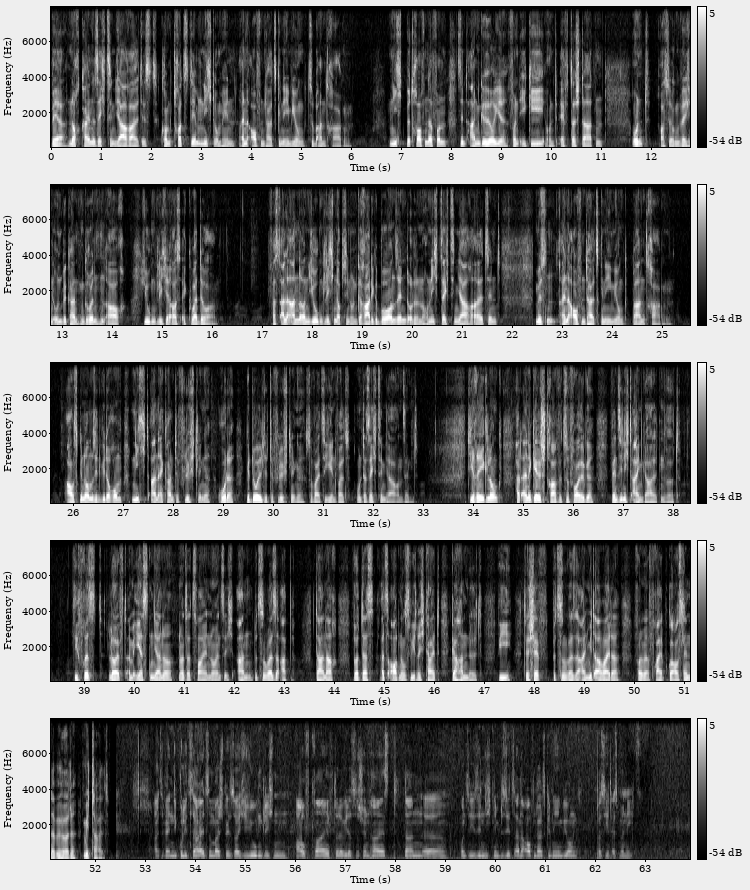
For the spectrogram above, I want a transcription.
Wer noch keine 16 Jahre alt ist, kommt trotzdem nicht umhin, eine Aufenthaltsgenehmigung zu beantragen. Nicht betroffen davon sind Angehörige von EG- und EFTA-Staaten und aus irgendwelchen unbekannten Gründen auch Jugendliche aus Ecuador. Fast alle anderen Jugendlichen, ob sie nun gerade geboren sind oder noch nicht 16 Jahre alt sind, müssen eine Aufenthaltsgenehmigung beantragen. Ausgenommen sind wiederum nicht anerkannte Flüchtlinge oder geduldete Flüchtlinge, soweit sie jedenfalls unter 16 Jahren sind. Die Regelung hat eine Geldstrafe zur Folge, wenn sie nicht eingehalten wird. Die Frist läuft am 1. Januar 1992 an bzw. ab. Danach wird das als Ordnungswidrigkeit gehandelt, wie der Chef bzw. ein Mitarbeiter von der Freiburger Ausländerbehörde mitteilt. Also wenn die Polizei zum Beispiel solche Jugendlichen aufgreift oder wie das so schön heißt, dann äh, und sie sind nicht im Besitz einer Aufenthaltsgenehmigung, passiert erstmal nichts.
